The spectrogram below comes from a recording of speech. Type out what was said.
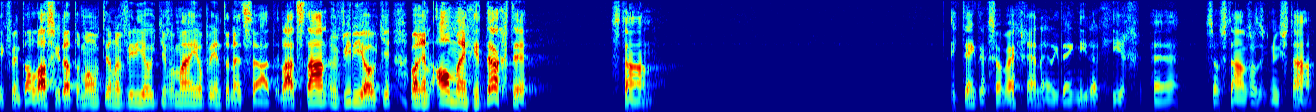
Ik vind het al lastig dat er momenteel een videootje van mij op internet staat. Laat staan een videootje waarin al mijn gedachten staan. Ik denk dat ik zou wegrennen en ik denk niet dat ik hier eh, zou staan zoals ik nu sta.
